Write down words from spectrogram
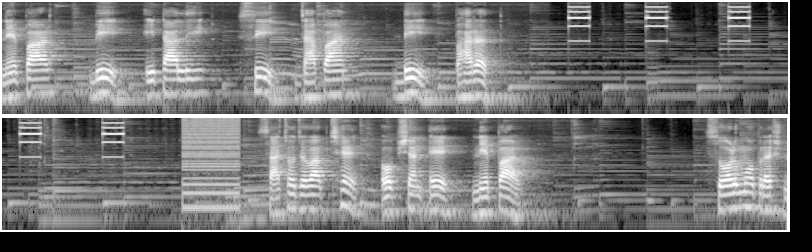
Nepal, B, Italy, C, Japan, D, Bharat. સાચો જવાબ છે ઓપ્શન એ નેપાળ. સોળમો પ્રશ્ન,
